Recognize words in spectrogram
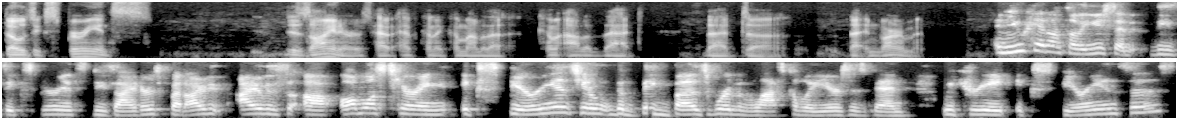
those experienced designers have, have kind of come out of that come out of that that uh, that environment and you hit on something you said these experienced designers but i i was uh, almost hearing experience. You know the big buzzword of the last couple of years has been we create experiences.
